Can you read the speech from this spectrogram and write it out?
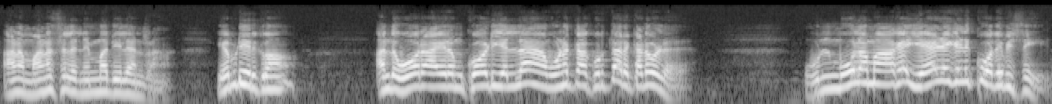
ஆனால் மனசில் நிம்மதி இல்லைன்றான். எப்படி இருக்கும்? அந்த ஓராயிரம் கோடி எல்லாம் உனக்கா கொடுத்தாரு கடவுள். உன் மூலமாக ஏழைகளுக்கு உதவி செய்.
